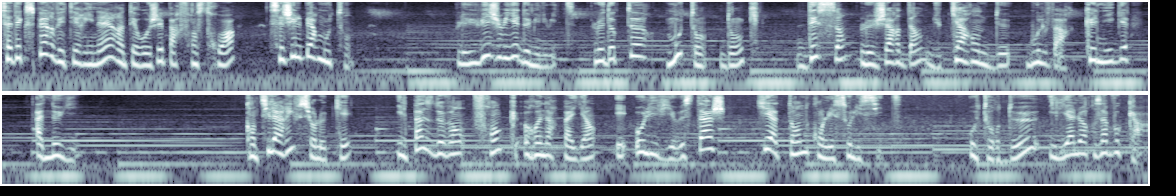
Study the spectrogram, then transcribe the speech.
Cet expert vétérinaire interrogé par France 3, c'est Gilbert Mouton. Le 8 juillet 2008, le docteur Mouton, donc, descend le jardin du 42 boulevard Koenig à Neuilly. Quand il arrive sur le quai, il passe devant Franck Renard-Payen et Olivier Eustache qui attendent qu'on les sollicite. Autour d'eux, il y a leurs avocats.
